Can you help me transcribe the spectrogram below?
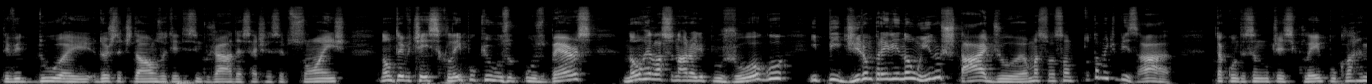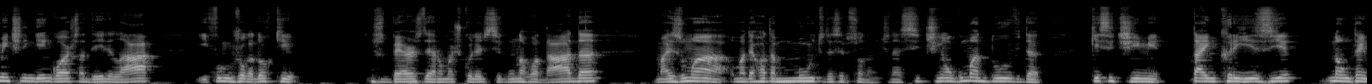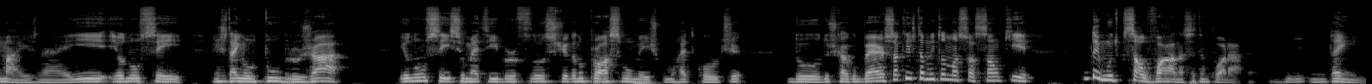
teve duas, dois touchdowns, 85 jardas, 7 recepções. Não teve Chase Claypool, que os, os Bears não relacionaram ele pro jogo e pediram para ele não ir no estádio. É uma situação totalmente bizarra. tá acontecendo com o Chase Claypool. Claramente ninguém gosta dele lá. E foi um jogador que os Bears deram uma escolha de segunda rodada. Mas uma, uma derrota muito decepcionante, né? Se tinha alguma dúvida que esse time tá em crise, não tem mais, né? E eu não sei, a gente tá em outubro já, eu não sei se o Matt Eberflus chega no próximo mês como head coach do, do Chicago Bears, só que a gente tá muito numa situação que não tem muito o que salvar nessa temporada. Não, não tem.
